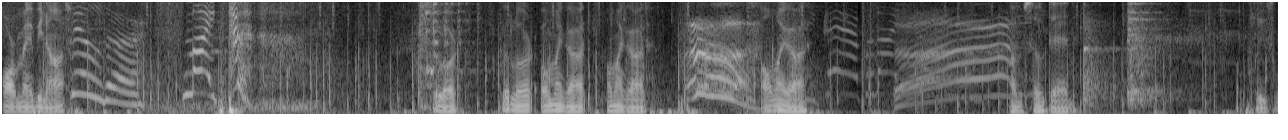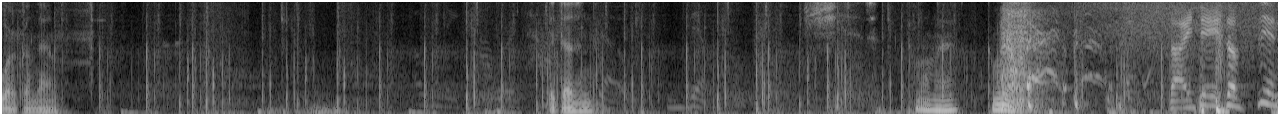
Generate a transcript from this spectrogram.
Or maybe not. Builder, smite. Good lord. Good lord. Oh my god. Oh my god. Oh my god. I'm so dead. Oh, please work on them. It doesn't. Shit. Come on, man. Come on. Thy days of sin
